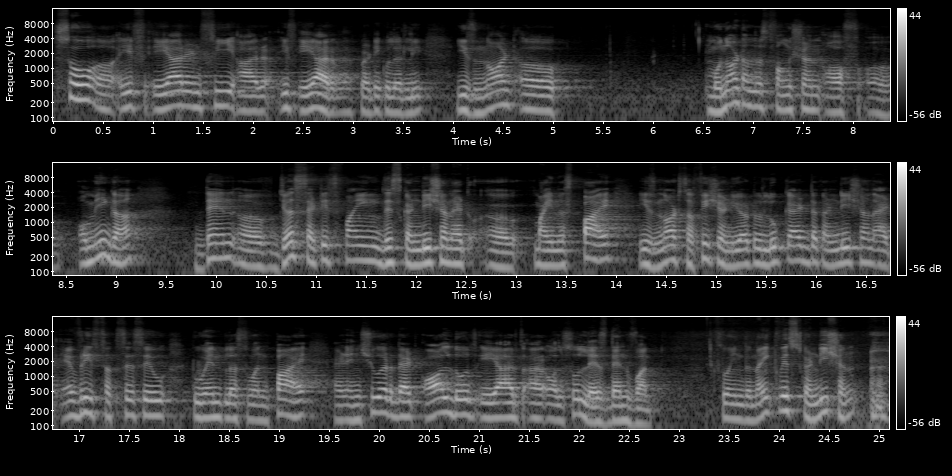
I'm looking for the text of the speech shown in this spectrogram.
So, uh, if AR and phi are if AR particularly is not a monotonous function of uh, omega then uh, just satisfying this condition at uh, minus pi is not sufficient. You have to look at the condition at every successive 2n plus 1 pi and ensure that all those ARs are also less than 1. So, in the Nyquist condition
